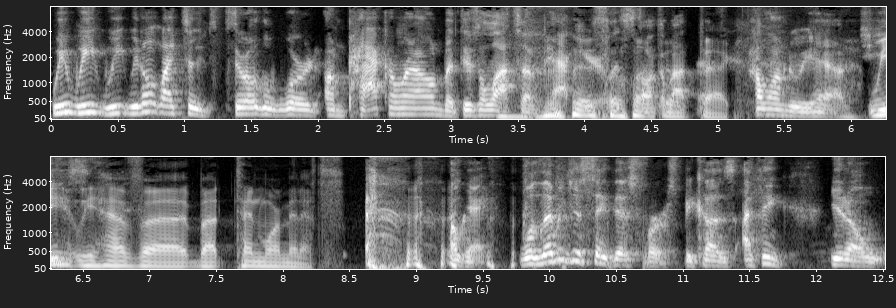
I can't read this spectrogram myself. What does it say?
we, we, we, we don't like to throw the word unpack around, but there's a lot to unpack here. Let's talk about unpack. that. How long do we have? Jeez. We we have uh, about ten more minutes. okay. Well, let me just say this first because I think you know,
